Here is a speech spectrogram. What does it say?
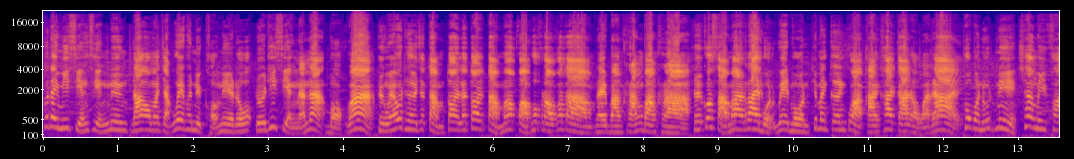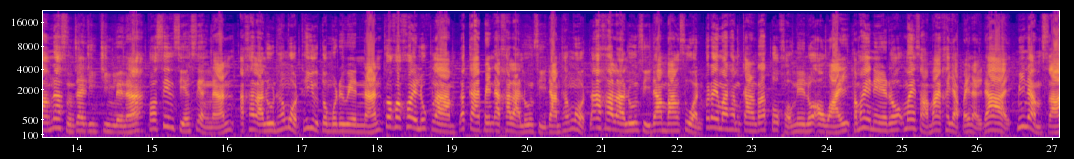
ก็ได้มีเสียงเสียงหนึ่งดังออกมาจากเวทผนึกของเนโรโดยที่เสียงนั้นอะ บอกว่าถึงแม้ว่าเธอจะต่ำต้อยและต้อยต่ำมากกว่าพวกเราก็ตาม ในบางครั้งบางครา เธอก็สามารถไล่บทเวทมนต์ที่มันเกินกว่าการคาดการออกมาได้ พวกมนุษย์นี่ช่างมีความน่าสนใจจริง ๆ เลยนะพอสิ้นเสียงเสียงนั้นอัครารูนทั้งหมดที่อยู่ตรงบริเวณนั้นก็ค่อยๆ ลุกลาม และกลายเป็นอัครารูนสีดำทั้งหมดและอัครารูนสีดำบางส่วน ก็ได้มาทำการรัดตัวของเนโรเอาไว้ทำให้เนโรไม่สามารถขยับไปไหนได้ มีหนำซ้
